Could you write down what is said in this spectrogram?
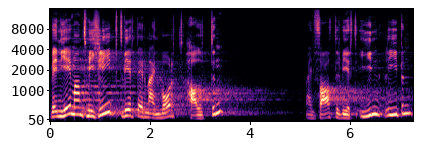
Wenn jemand mich liebt, wird er mein Wort halten. Mein Vater wird ihn lieben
